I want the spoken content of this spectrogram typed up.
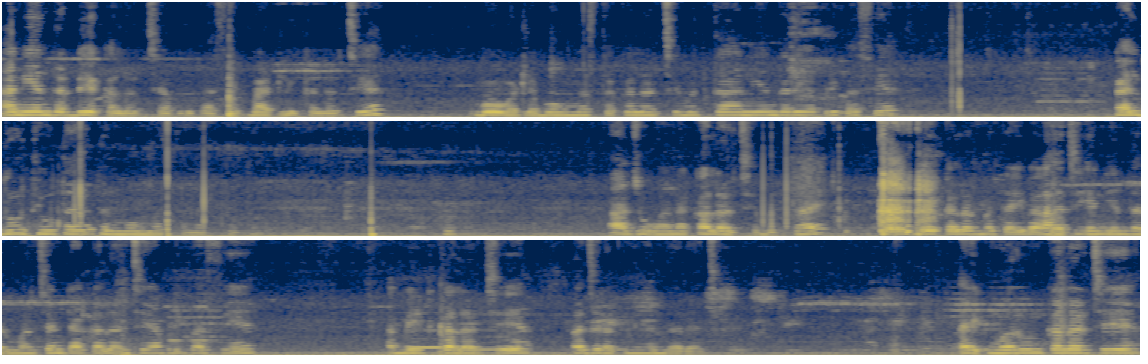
આની અંદર બે કલર છે આપણી પાસે. બાટલી કલર છે. બહુ એટલે બહુ મસ્ત કલર છે બધાની અંદર એ આપણી પાસે. કાલ દૂરથી ઉતાર્યો હતો ને બહુ મસ્ત લાગતો હતો. આ જોવાના કલર છે બધાય. બે કલર બતાવ્યા. હજી એની અંદર મર્ચન્ટા કલર છે આપણી પાસે. આ બીટ કલર છે, અજરકની અંદર જ. આ એક મરૂન કલર છે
